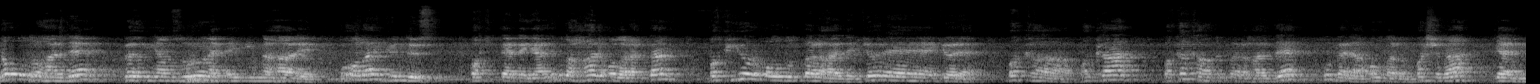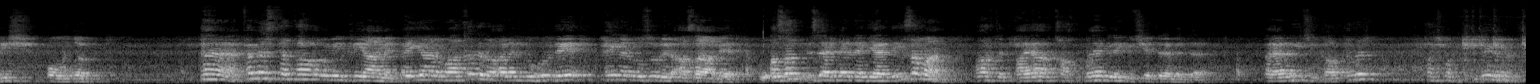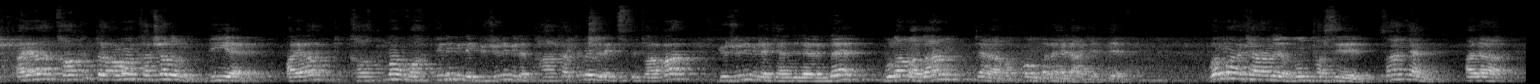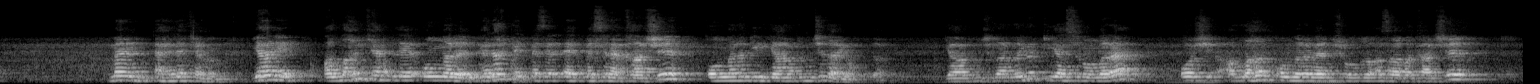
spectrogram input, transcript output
Ne olduğu halde ve hum yanzurune nehari. Bu olay gündüz vakitlerine geldi. Bu da hal olaraktan bakıyor oldukları halde göre göre baka baka baka kaldıkları halde bu bela onların başına gelmiş oldu. فَمَا اسْتَطَاعُوا مِنْ قِيَامٍ اَيْ yani مَا قَدِرُوا عَلَى النُّهُودِ حَيْنَ نُزُولِ الْعَذَابِ Azap üzerlerine geldiği zaman artık ayağa kalkmaya bile güç yetiremediler. Ayağı için kalkılır? Kaçmak için değil mi? Ayağa kalkıp da aman kaçalım diye ayağa kalkma vaktini bile, gücünü bile, takatını bile, istitaat, gücünü bile kendilerinde bulamadan Cenab-ı Hak onları helak etti. وَمَا كَانَ مُنْتَصِرٍ Zaten ala men ehlekehum. Yani Allah'ın kendileri onları helak etmesine, etmesine karşı onlara bir yardımcı da yoktu. Yardımcılar da yok ki gelsin onlara o Allah'ın onlara vermiş olduğu azaba karşı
